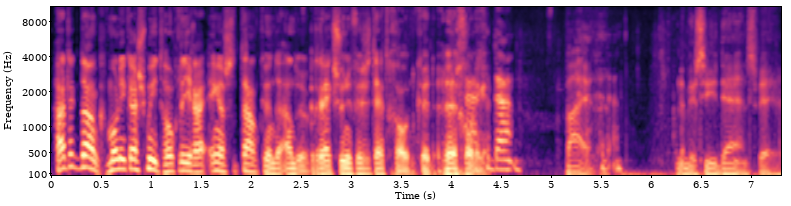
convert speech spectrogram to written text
Hartelijk dank, Monika Schmid, hoogleraar Engelse taalkunde aan de Rijksuniversiteit Groningen. Uh, Graag gedaan. Bye. gedaan. Let me see you dance, baby.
